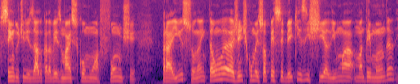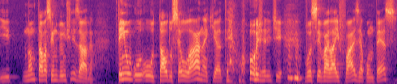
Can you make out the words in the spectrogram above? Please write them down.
sendo utilizado cada vez mais como uma fonte para isso, né? Então a gente começou a perceber que existia ali uma, uma demanda e não estava sendo bem utilizada. Tem o, o, o, tal do celular, né? Que até hoje a gente você vai lá e faz e acontece.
